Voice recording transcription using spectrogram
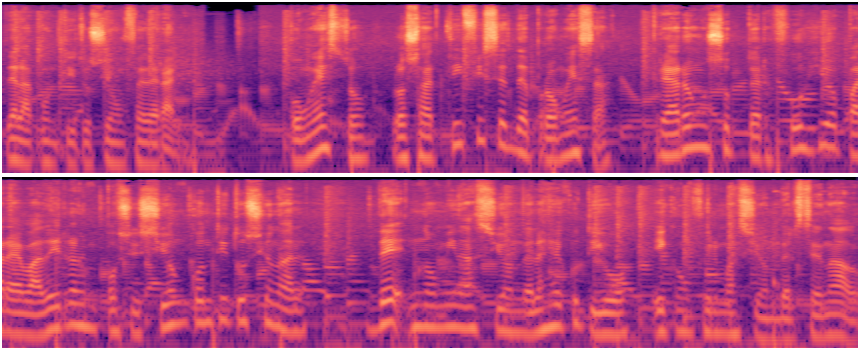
de la Constitución Federal. Con esto, los artífices de promesa crearon un subterfugio para evadir la imposición constitucional de nominación del Ejecutivo y confirmación del Senado.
